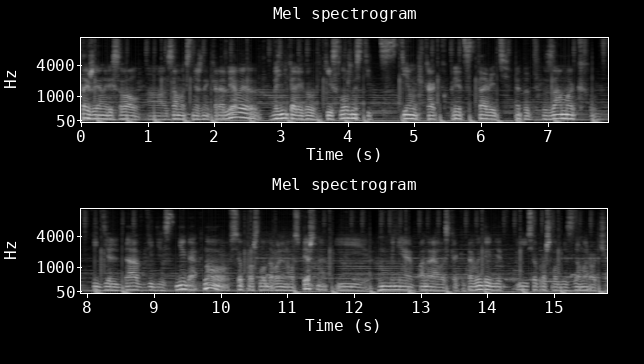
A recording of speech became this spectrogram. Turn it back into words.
Также я нарисовал а, замок Снежной Королевы. Возникали какие сложности с тем, как представить этот замок в виде льда, в виде снега. Но все прошло довольно успешно, и мне понравилось, как это выглядит, и все прошло без заморочек.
